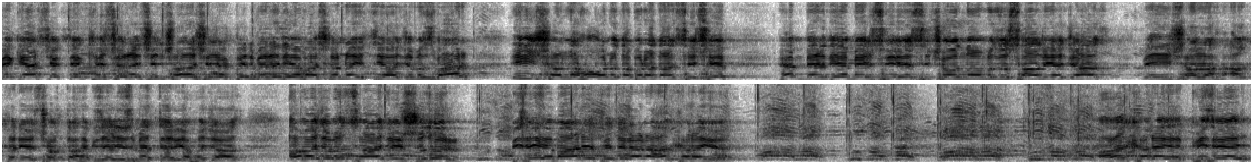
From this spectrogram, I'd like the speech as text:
ve gerçekten Keçören için çalışacak bir belediye başkanına ihtiyacımız var. İnşallah onu da buradan seçip hem belediye meclisi üyesi çoğunluğumuzu sağlayacağız ve inşallah Ankara'ya çok daha güzel hizmetler yapacağız. Amacımız sadece şudur, bize emanet edilen Ankara'yı, Ankara'yı bize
